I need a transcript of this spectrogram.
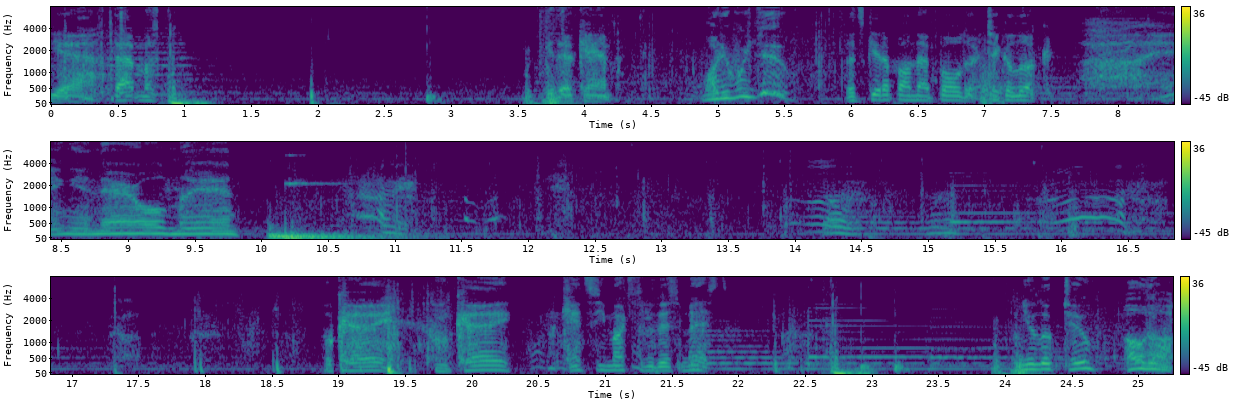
Yeah, that must be their camp. What do we do? Let's get up on that boulder. Take a look. Hang in there, old man. Okay, okay. I can't see much through this mist. Can you look too? Hold on.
